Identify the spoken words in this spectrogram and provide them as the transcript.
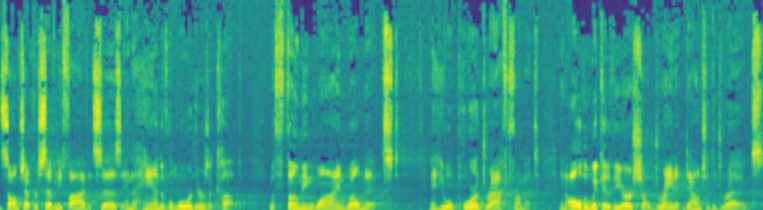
In Psalm chapter 75, it says, In the hand of the Lord there is a cup with foaming wine well mixed, and he will pour a draught from it, and all the wicked of the earth shall drain it down to the dregs.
